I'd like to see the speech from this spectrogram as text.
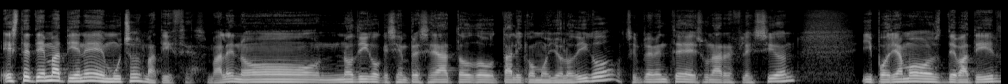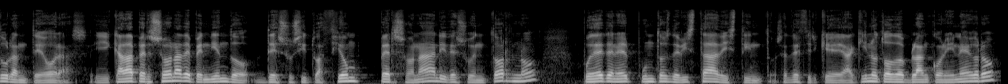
Este tema tiene muchos matices, ¿vale? No, no, digo que siempre sea todo tal y como yo lo digo, simplemente es una reflexión y podríamos debatir durante horas. Y cada persona, dependiendo de su situación personal y de su entorno, puede tener puntos de vista distintos. Es decir, que aquí no todo es blanco ni negro,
